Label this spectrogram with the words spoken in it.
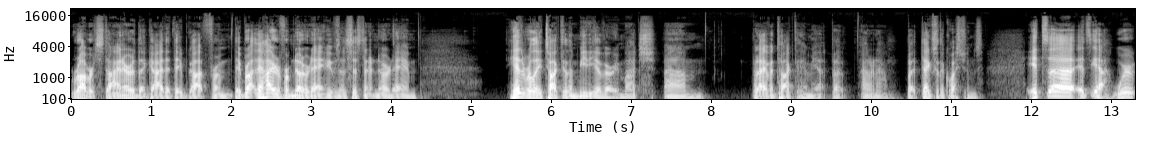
Robert Steiner, the guy that they've got from they brought they hired him from Notre Dame. He was an assistant at Notre Dame. He hasn't really talked to the media very much, um, but I haven't talked to him yet. But I don't know. But thanks for the questions. It's uh, it's yeah. We're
